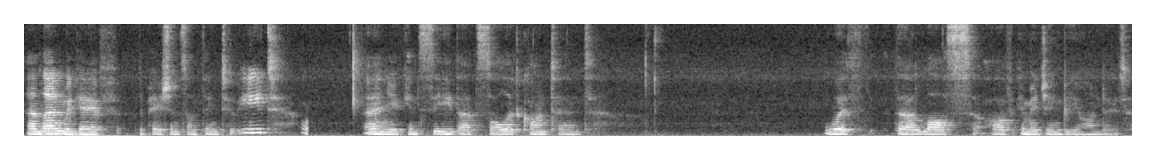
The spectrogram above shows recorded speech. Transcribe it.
And then we gave the patient something to eat, and you can see that solid content with the loss of imaging beyond it.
